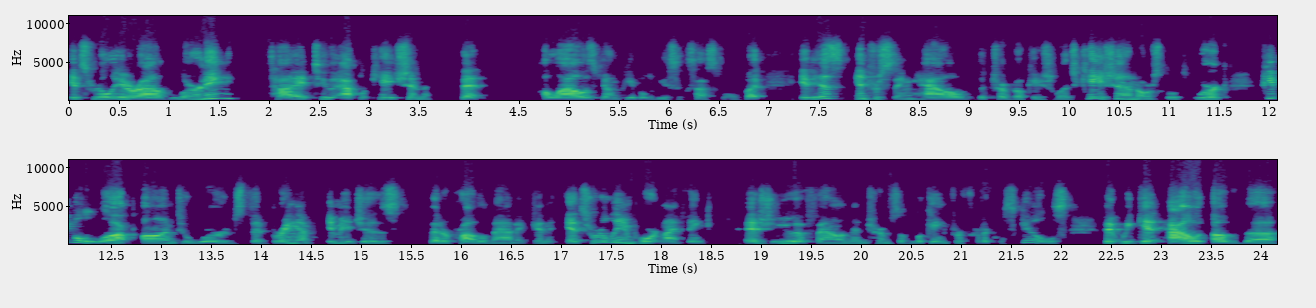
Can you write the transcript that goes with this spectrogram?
it's really around learning tied to application that allows young people to be successful. But it is interesting how the term vocational education or school to work, people lock on to words that bring up images that are problematic. And it's really important, I think, as you have found in terms of looking for critical skills, that we get out of the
